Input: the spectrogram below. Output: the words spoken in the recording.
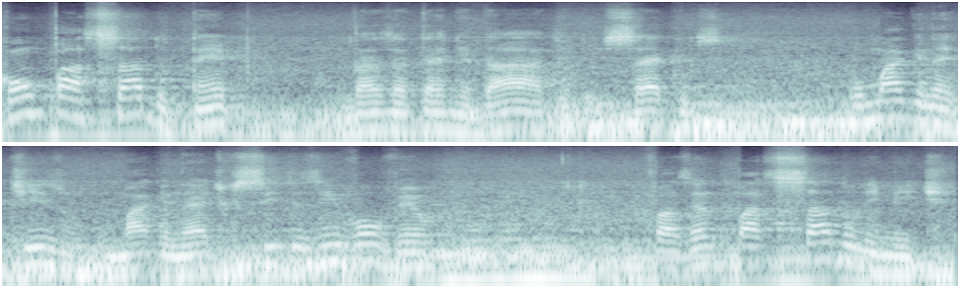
Com o passar do tempo, das eternidades, dos séculos, o magnetismo, magnético se desenvolveu, fazendo passar do limite.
